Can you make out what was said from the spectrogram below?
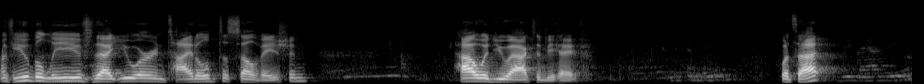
If you believed that you are entitled to salvation, how would you act and behave? What's that? demanding,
